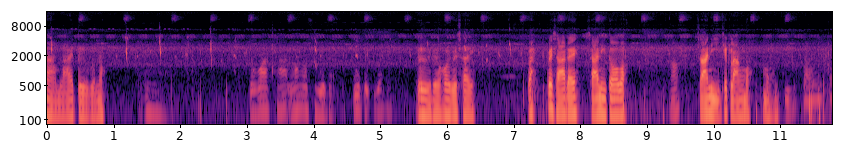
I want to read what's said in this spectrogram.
น้ำร้ายเติบแล้วเนาะแต่ว่าช้าน้องเอาเสียดอะนี่ไปยังเออ เดี๋ยวค่อยไปใส่ ไป ไปสาใดสานี่ต่อปะ สานี่อีกจักหลังบ่มองสีสามก็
